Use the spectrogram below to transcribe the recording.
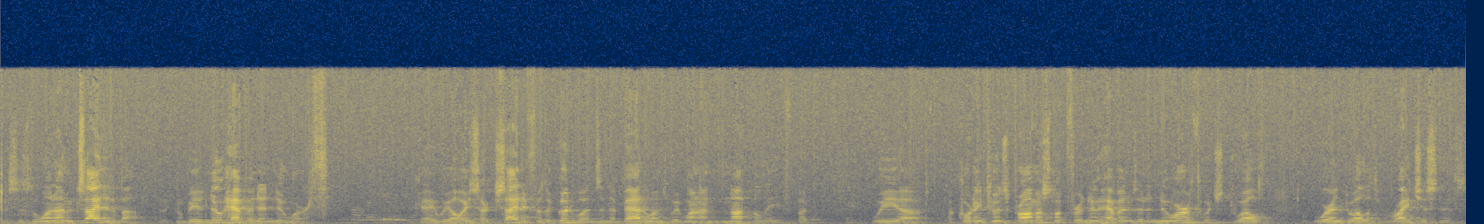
this is the one I'm excited about. There's going to be a new heaven and new earth. Okay, we always are excited for the good ones, and the bad ones we want to not believe. But we, uh, according to his promise, look for a new heavens and a new earth which dwelleth, wherein dwelleth righteousness.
